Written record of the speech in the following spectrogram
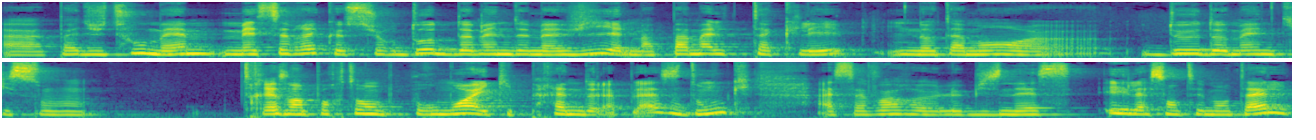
Euh, pas du tout même, mais c'est vrai que sur d'autres domaines de ma vie, elle m'a pas mal taclé, notamment euh, deux domaines qui sont très importants pour moi et qui prennent de la place, donc, à savoir le business et la santé mentale.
